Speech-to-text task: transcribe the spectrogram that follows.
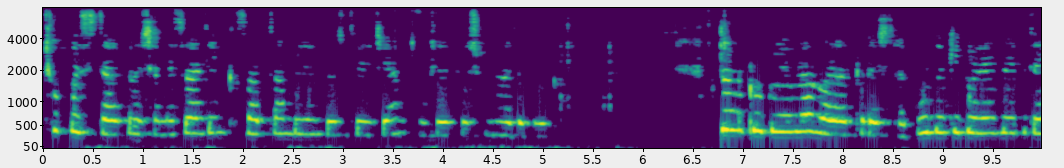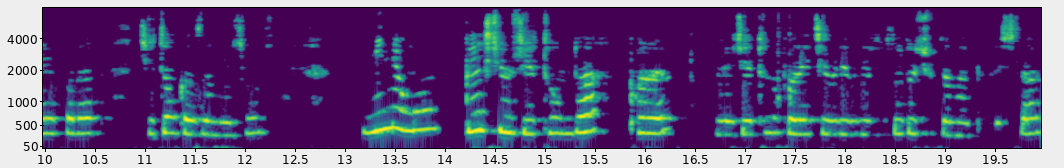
Çok basit arkadaşlar. Mesela link kısalttan birini göstereceğim. Öncelikle şunlara da bakın. Burada mikro görevler var arkadaşlar. Buradaki görevleri de yaparak jeton kazanıyorsunuz. Minimum 500 jetonda para ve jetonu paraya çevirebiliyorsunuz. O da şuradan arkadaşlar.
